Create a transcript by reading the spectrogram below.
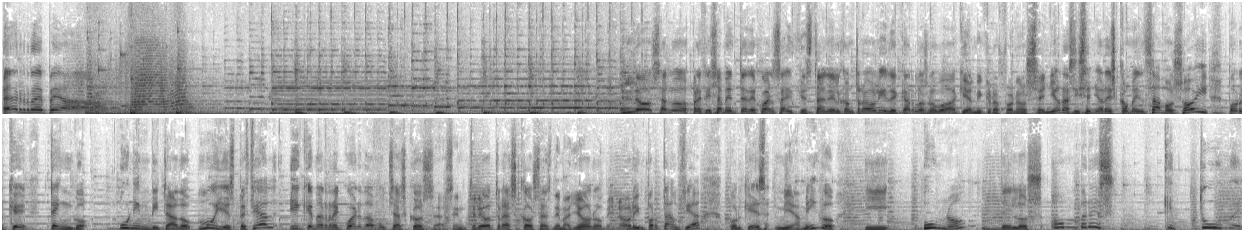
RPA. Los saludos precisamente de Juan Saiz, que está en el control, y de Carlos Novo aquí al micrófono. Señoras y señores, comenzamos hoy porque tengo un invitado muy especial y que me recuerda muchas cosas, entre otras cosas de mayor o menor importancia, porque es mi amigo y uno de los hombres que tuve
